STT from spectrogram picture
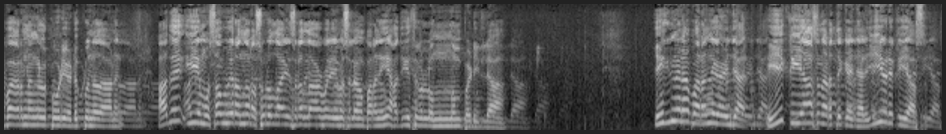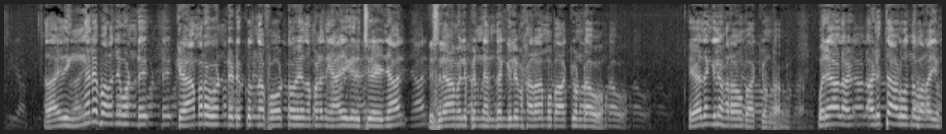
ഉപകരണങ്ങൾ കൂടി എടുക്കുന്നതാണ്. അത് ഈ മുസവീർ എന്ന റസൂലുള്ളാഹി സ്വല്ലല്ലാഹു അലൈഹി വസല്ലം പറഞ്ഞ ഈ ഹദീസുകളിലൊന്നും പെടില്ല. ഇങ്ങനെ പറഞ്ഞു കഴിഞ്ഞാൽ ഈ കിയാസ് നടത്തി കഴിഞ്ഞാൽ ഈ ഒരു കിയാസ് അതായത് ഇങ്ങനെ പറഞ്ഞുകൊണ്ട് ക്യാമറ കൊണ്ട് എടുക്കുന്ന ഫോട്ടോയെ നമ്മൾ ന്യായീകരിച്ചു കഴിഞ്ഞാൽ ഇസ്ലാമിൽ പിന്നെ എന്തെങ്കിലും ഹറാമ് ബാക്കി ഉണ്ടാവോ ഏതെങ്കിലും ഹറാമ് ബാക്കി ഉണ്ടാവും ഒരാൾ അടുത്ത ആൾ വന്ന് പറയും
